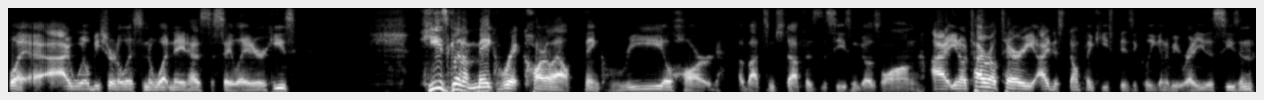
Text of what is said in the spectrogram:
but I will be sure to listen to what Nate has to say later. He's he's gonna make Rick Carlisle think real hard about some stuff as the season goes along. I, you know, Tyrell Terry, I just don't think he's physically going to be ready this season.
